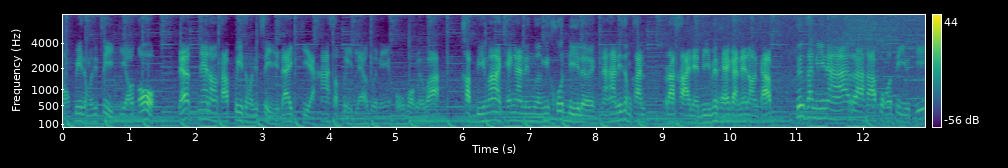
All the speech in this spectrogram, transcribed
2 ปี 2014 เกียร์ออโต้ และแน่นอนครับ ปี 2014 ได้เกียร์ 5 สปีดแล้วตัวนี้ โห บอกเลยว่าขับดีมาก ใช้งานในเมืองนี่โคตรดีเลยนะฮะ ที่สำคัญราคาเนี่ยดีไม่แพ้กันแน่นอนครับ ซึ่งคันนี้นะฮะ ราคาปกติอยู่ที่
